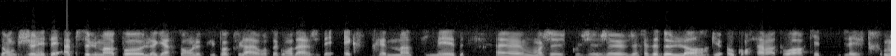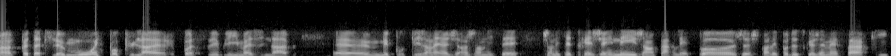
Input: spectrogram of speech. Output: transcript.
donc, je n'étais absolument pas le garçon le plus populaire au secondaire. J'étais extrêmement timide. moi, je, je, je, faisais de l'orgue au conservatoire, qui est l'instrument peut-être le moins populaire possible et imaginable. Euh, mais pour puis j'en étais j'en étais très gêné, j'en parlais pas, je, je parlais pas de ce que j'aimais faire. Puis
